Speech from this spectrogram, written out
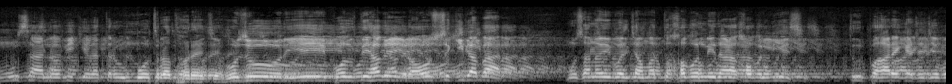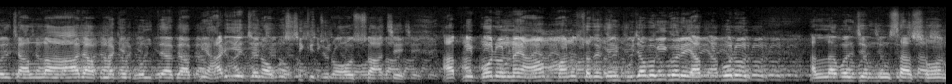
মুসা নবীকে ভেতরে উম্মতরা ধরেছে হুজুর এ বলতে হবে রহস্য কি ব্যাপার? মুসা নবী বলছে আমার তো খবর নেই দাঁড়া খবর নিয়েছি তুর পাহাড়ে গেছে যে বলছে, আল্লাহ, আজ আপনাকে বলতে হবে, আপনি হারিয়েছেন, অবশ্যই কিছু রহস্য আছে। আপনি বলুন না, আম মানুষ তাদেরকে আমি বুঝাবো কি করে? আপনি বলুন। আল্লাহ বলছে, মুসা, শোন,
